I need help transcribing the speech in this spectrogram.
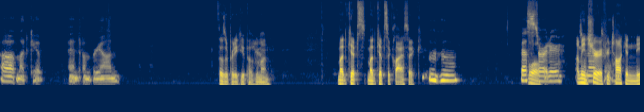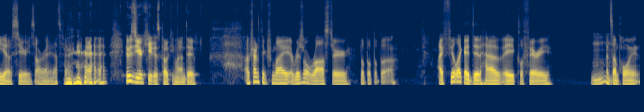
uh, Mudkip and Umbreon. Those are pretty cute Pokemon. Mudkip's Mudkip's a classic. Best Well, starter. I mean, sure, of if you're talking Neo series, all right, that's fair. Who's your cutest Pokemon, Dave? I'm trying to think from my original roster. Blah, blah, blah, blah. I feel like I did have a Clefairy Mm. at some point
